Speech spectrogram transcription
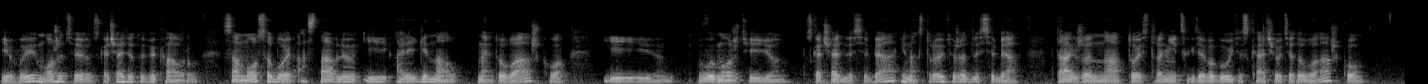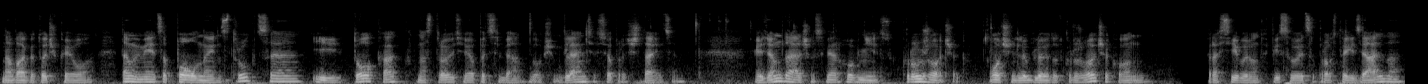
и вы можете скачать эту викауру. Само собой, оставлю и оригинал на эту вашку, и вы можете ее скачать для себя и настроить уже для себя. Также на той странице, где вы будете скачивать эту вашку, на vaga.io, там имеется полная инструкция и то, как настроить ее под себя. В общем, гляньте, все прочитайте. Идем дальше, сверху вниз. Кружочек. Очень люблю этот кружочек, он красивый, он вписывается просто идеально.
